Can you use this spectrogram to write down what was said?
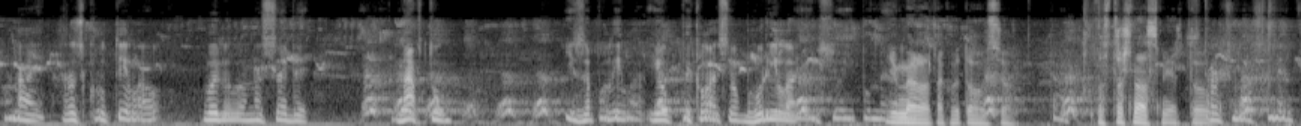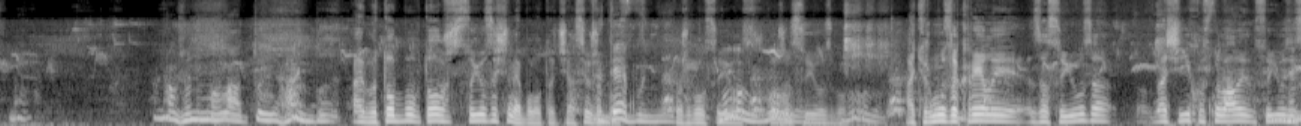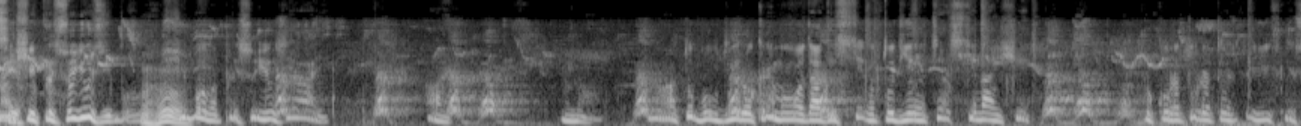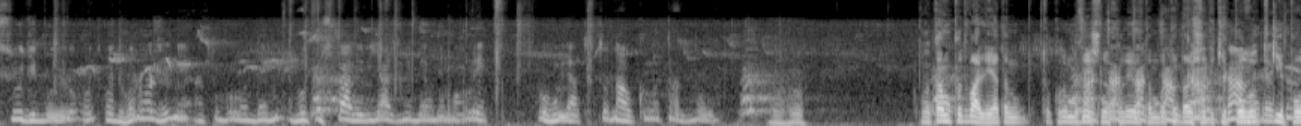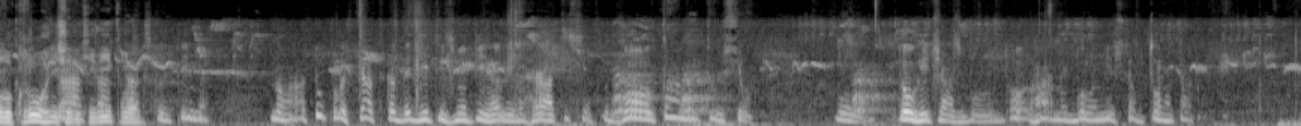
Вона розкрутила, вилила на себе нафту і запалила, і обпеклася, обгоріла, і все, і померла. І вмерла так від того всього. Так, То страшна смерть. То... страшна смерть. Ну. Вона вже не могла тої ганьби. А бо то був, того ж Союзу ще не було в той час. і Вже Де був. б? Тож був Союз. Було, було, Тож Союз був. було. А тюрму закрили за Союза, значить їх основали в Союзі Вона всі. ще й при Союзі була. Ще була при Союзі, ай. ай. Ну. Ну, а тут був двір окремо вода, де сті- от тут є ця стіна ще. Прокуратура, то їхні судді були от- а тут було, де випускали в'язні, де вони могли погуляти, то навколо так було. Ну там в підвалі, я там то коли музично так, ходив, так, там, там там ще такі, камери, полу, такі так. полукруглі, ще такі так, вікна. Так, ступіння. Ну, а тут площадка, де діти з ми бігали гратися, футбол там і то все. Було. Довгий час було, гарне було місце, в тому так.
